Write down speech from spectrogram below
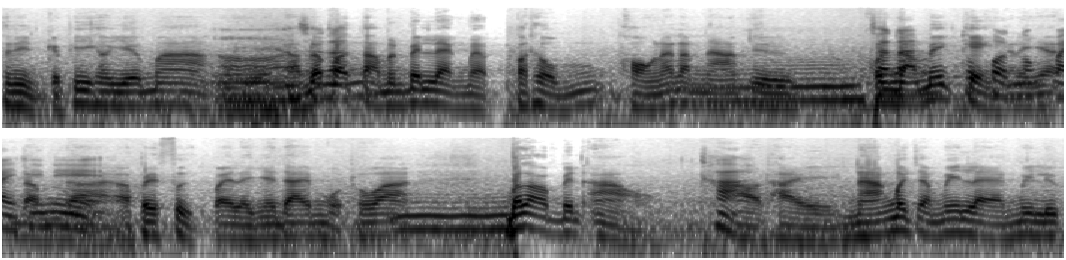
สนิทกับพี่เขาเยอะมากอ๋อเลยครับฉะนั้นแล้วเกาะเต่ามันเป็นแหล่งแบบปฐมของนักดำน้ำคืออคฉะนนั้นดำไม่เก่งทุกคนอะไรต้องเงี้ยไปที่ดำนี่ได้เอาไปฝึกไปอะไรเงี้ยได้หมดเพราะว่าอืมบ้านเราเป็นอ่าวค่ะ อ่าวไทยน้ำก็จะไม่แรงไม่ลึก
